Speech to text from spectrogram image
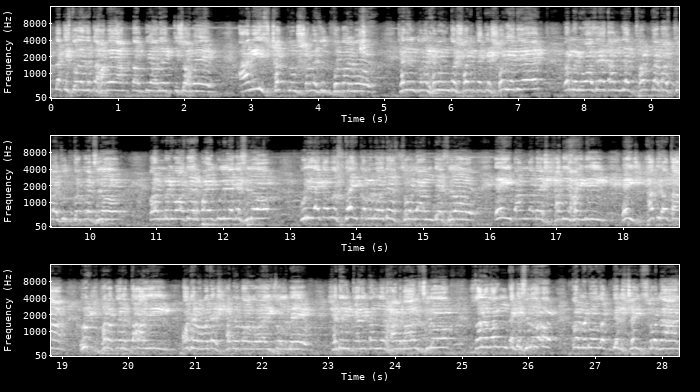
আপনাকে চলে যেতে হবে, আপনার দিয়ে অনেক কিছু হবে। আমি শত্রুর সঙ্গে যুদ্ধ করব। সেদিন কোন হেমন্ত সরকারকে সরিয়ে দিয়ে কমরেড ওয়াজেদ আমজাদ সর্দার বাচ্চারা যুদ্ধ করেছিল। কমরেড ওয়াজের পায়ে গুলি লেগেছিল। গুলি লাগা অবস্থায় কমরেড ওয়াজের স্লোগান দিয়েছিল, এই বাংলাদেশ স্বাধীন হয়নি। এই স্বাধীনতা রুশ ভারতের দালালি, অতএব আমাদের স্বাধীনতার লড়াই চলবে। সেদিন কালীগঞ্জের হাটবার ছিল, জনগণ দেখেছিল কমরেড ওয়াজের সেই স্লোগান।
